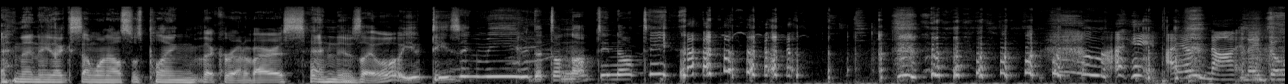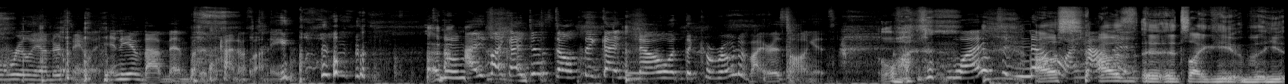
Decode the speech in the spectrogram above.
and then he like someone else was playing the coronavirus, and it was like, "Oh, you teasing me, the naughty naughty." I, I am not, and I don't really understand what any of that meant, but it's kind of funny. I don't. I like, I just don't think I know what the coronavirus song is. What? What? No, I I, was, haven't. I was. It's like he he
